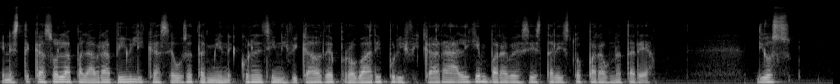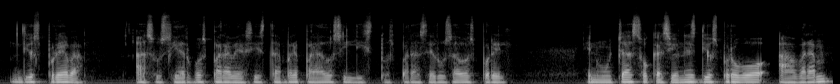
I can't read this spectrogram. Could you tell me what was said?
En este caso la palabra bíblica se usa también con el significado de probar y purificar a alguien para ver si está listo para una tarea. Dios, Dios prueba a sus siervos para ver si están preparados y listos para ser usados por Él. En muchas ocasiones Dios probó a Abraham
